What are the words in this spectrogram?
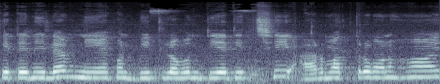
কেটে নিলাম, নিয়ে এখন বিট লবণ দিয়ে দিচ্ছি। আর মাত্র মনে হয়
